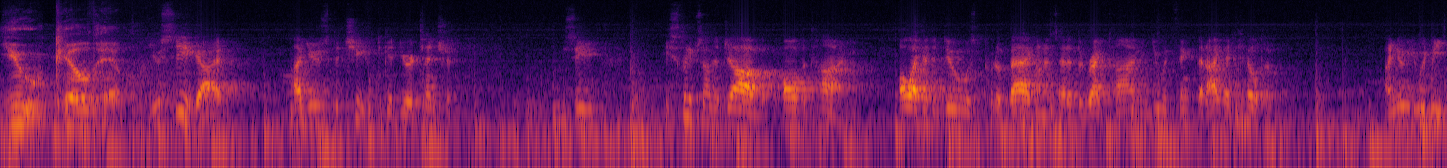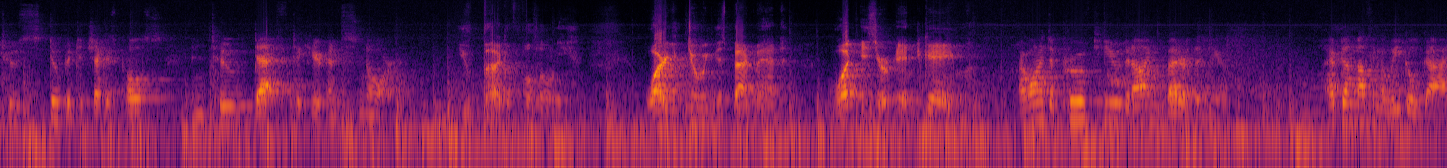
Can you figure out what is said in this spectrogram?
You killed him. You see, guy, I used the chief to get your attention. You see, he sleeps on the job all the time. All I had to do was put a bag on his head at the right time, and you would think that I had killed him. I knew you would be too stupid to check his pulse and too deaf to hear him snore. You bag of baloney. Why are you doing this, Bagman? What is your end game? I wanted to prove to you that I'm better than you. I have done nothing illegal, guy.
